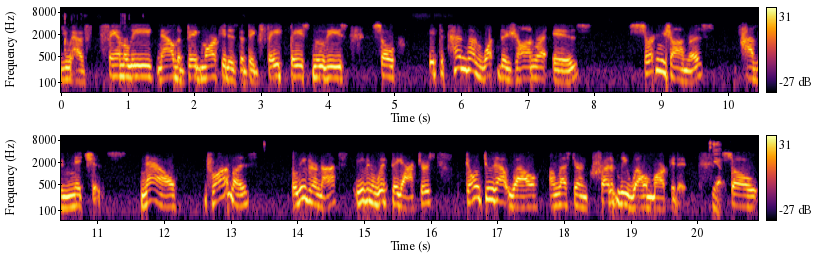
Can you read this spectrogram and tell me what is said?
you have family. Now the big market is the big faith based movies. So it depends on what the genre is. Certain genres have niches. Now, dramas, believe it or not, even with big actors, don't do that well unless they're incredibly well marketed. Yeah. So,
